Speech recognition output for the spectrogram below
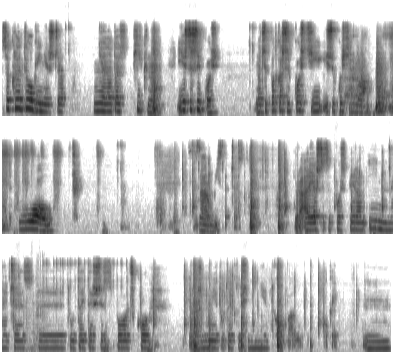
Zaklęty ogień jeszcze. Nie, no to jest pikne. I jeszcze szybkość. Znaczy podka szybkości i szybkości 2. Wow. Zarobiste czesty. Dobra, ale jeszcze sobie pospieram inne czesty. Tutaj też jest spoczko. Dobra, żeby mnie tutaj ktoś nie dopadł. Okej. Mm.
